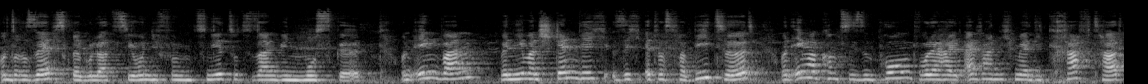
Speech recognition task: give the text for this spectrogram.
unsere Selbstregulation, die funktioniert sozusagen wie ein Muskel. Und irgendwann, wenn jemand ständig sich etwas verbietet und irgendwann kommt zu diesem Punkt, wo der halt einfach nicht mehr die Kraft hat,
